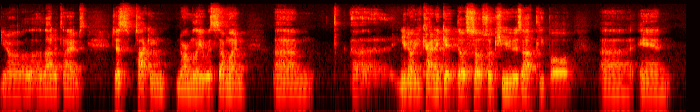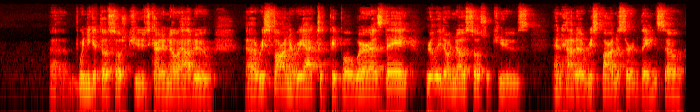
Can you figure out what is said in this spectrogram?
you know a, a lot of times just talking normally with someone um, uh, you know you kind of get those social cues off people uh, and uh, when you get those social cues you kind of know how to uh, respond and react to people whereas they really don't know social cues and how to respond to certain things so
